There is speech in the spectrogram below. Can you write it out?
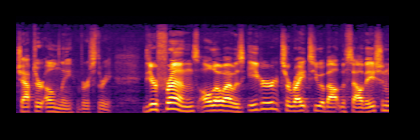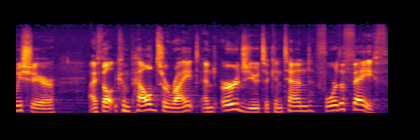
Chapter only, verse 3. Dear friends, although I was eager to write to you about the salvation we share, I felt compelled to write and urge you to contend for the faith.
